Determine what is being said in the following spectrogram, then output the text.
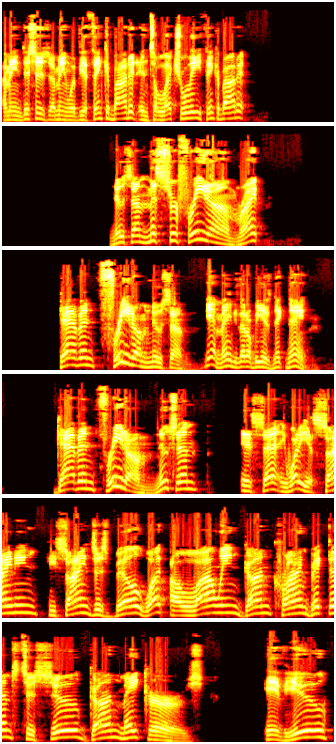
I mean, this is, I mean, if you think about it intellectually, think about it. Newsom, Mr. Freedom, right? Gavin Freedom Newsom. Yeah, maybe that'll be his nickname. Gavin Freedom Newsom is what he is signing, he signs his bill, what? Allowing gun crime victims to sue gun makers. If you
